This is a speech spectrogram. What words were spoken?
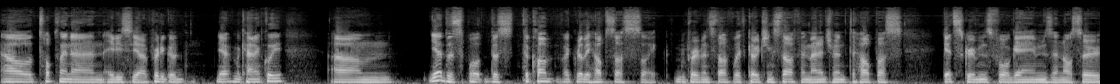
our top laner and ADC are pretty good. Yeah, mechanically. Um, yeah, the support the the club like really helps us like improve and stuff with coaching stuff and management to help us get scrims for games and also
